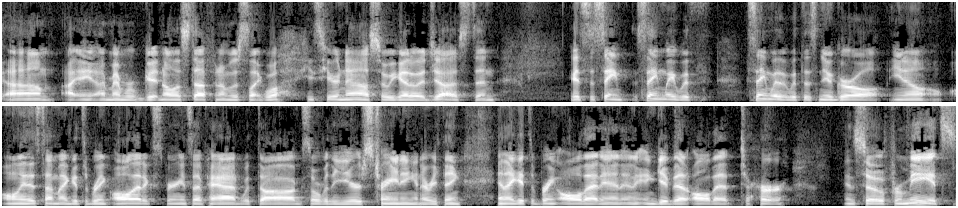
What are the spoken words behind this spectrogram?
Um, I, I remember getting all this stuff, and I'm just like, well, he's here now, so we got to adjust. And it's the same same way with same with with this new girl. You know, only this time I get to bring all that experience I've had with dogs over the years, training and everything, and I get to bring all that in and, and give that all that to her. And so for me, it's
